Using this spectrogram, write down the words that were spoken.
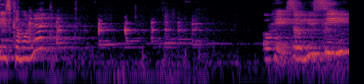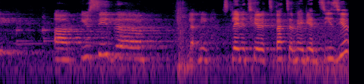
Please come on in. Okay, so you see, um, you see the. Let me explain it here. It's better, maybe it's easier.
